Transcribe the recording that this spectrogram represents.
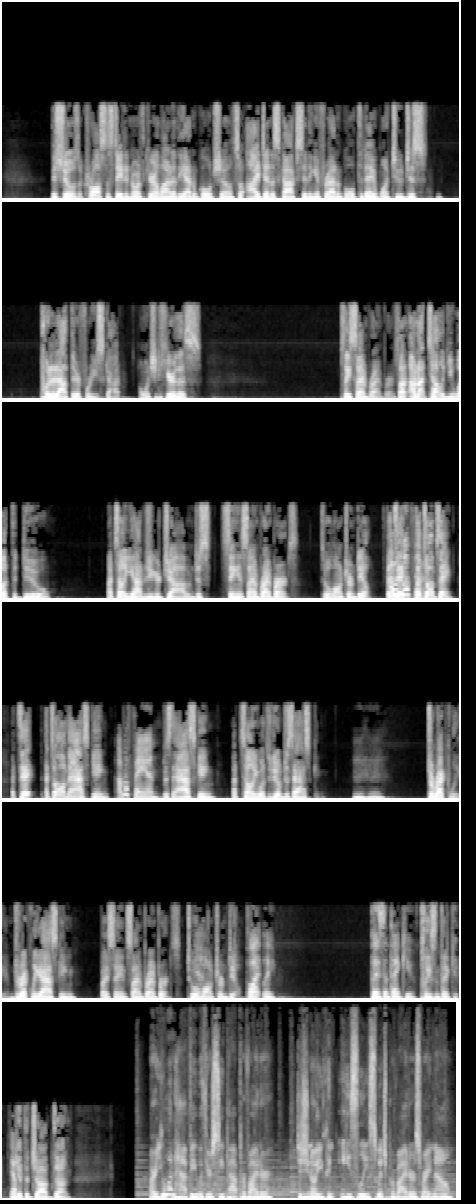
This show is across the state of North Carolina, the Adam Gold Show. So I, Dennis Cox, sitting in for Adam Gold today, want to just put it out there for you, Scott. I want you to hear this. Please sign Brian Burns. I'm not telling you what to do. I'm not telling you how to do your job. I'm just saying sign Brian Burns to a long-term deal. That's it. That. That's all I'm saying. That's it. That's all I'm asking. I'm a fan. Just asking. I'm not telling you what to do. I'm just asking. Mm-hmm. Directly. I'm directly asking by saying sign Brian Burns to yeah. a long term deal. Politely. Please and thank you. Please and thank you. Yep. Get the job done. Are you unhappy with your CPAP provider? Did you know you can easily switch providers right now?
